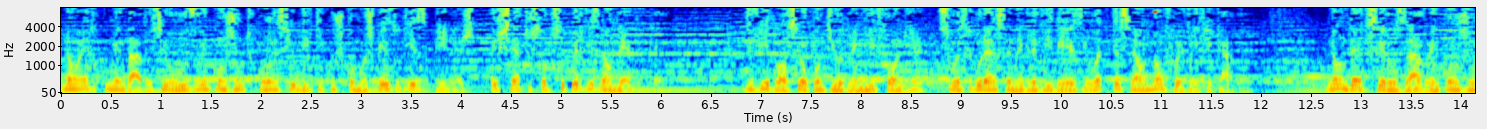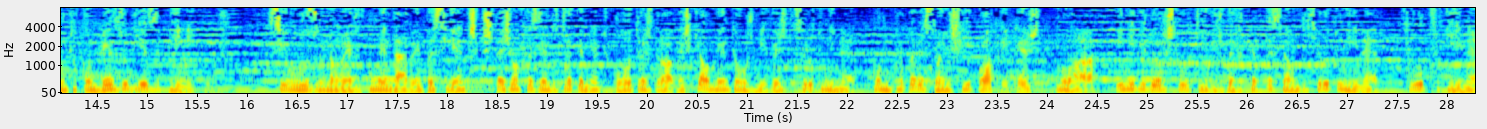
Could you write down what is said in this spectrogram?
não é recomendado o seu uso em conjunto com ansiolíticos como as benzodiazepinas, exceto sob supervisão médica. Devido ao seu conteúdo em glifonia, sua segurança na gravidez e lactação não foi verificada. Não deve ser usado em conjunto com benzodiazepínicos. Seu uso não é recomendado em pacientes que estejam fazendo tratamento com outras drogas que aumentam os níveis de serotonina, como preparações hipópicas, MOA, inibidores seletivos da recaptação de serotonina, fluoxetina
